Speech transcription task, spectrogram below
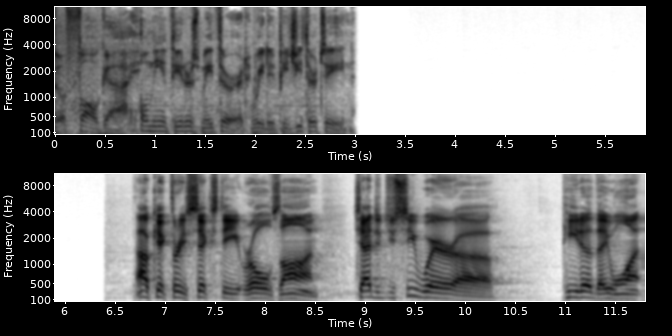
The Fall Guy. Only in theaters May 3rd. Rated PG 13. Outkick 360 rolls on. Chad, did you see where uh, PETA, they want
